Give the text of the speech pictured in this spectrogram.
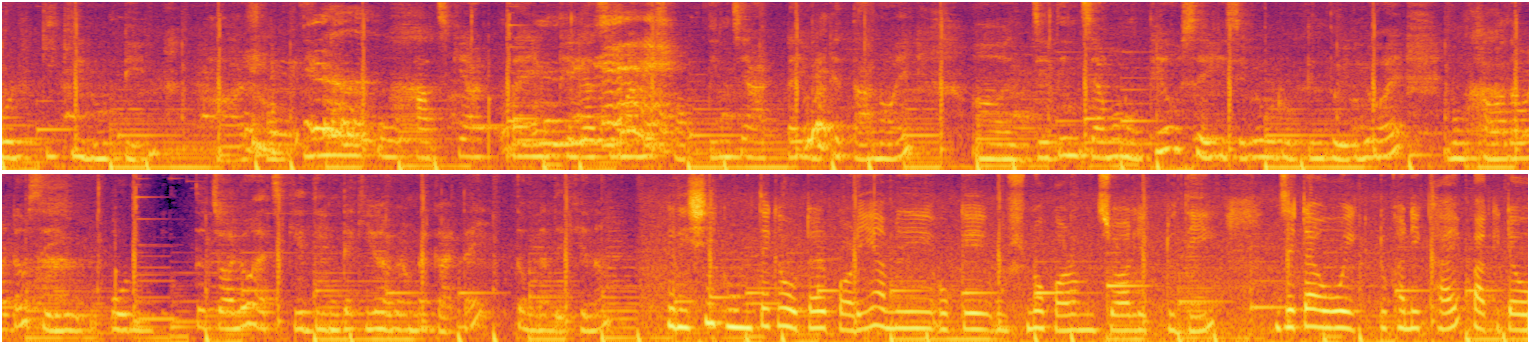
ওর কি কি রুটিন আর সব দিন ও আজকে আটটায় উঠে গেছে মানে সব দিন যে আটটায় উঠে তা নয়। যেদিন যেমন ওঠেও সেই হিসেবে ওর রুটিন তৈরি হয় এবং খাওয়া দাওয়াটাও সেই ওর তো চলো আজকে দিনটা কীভাবে আমরা কাটাই তোমরা দেখে নাও। ঋষি ঘুম থেকে ওঠার পরেই আমি ওকে উষ্ণ গরম জল একটু দিই যেটা ও একটুখানি খায় পাখিটা ও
